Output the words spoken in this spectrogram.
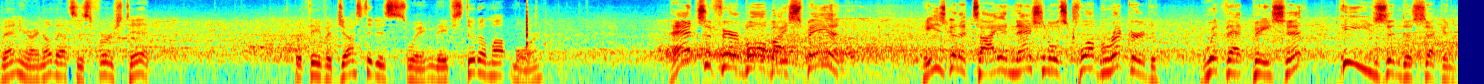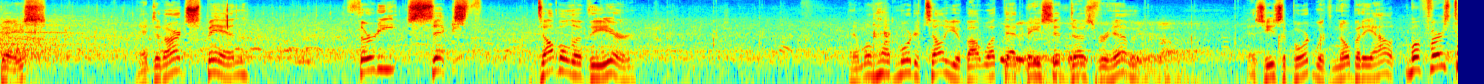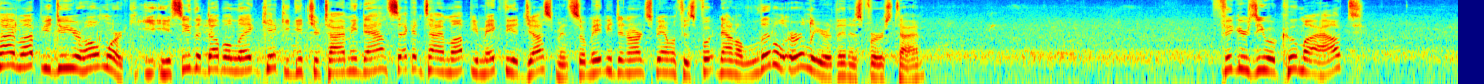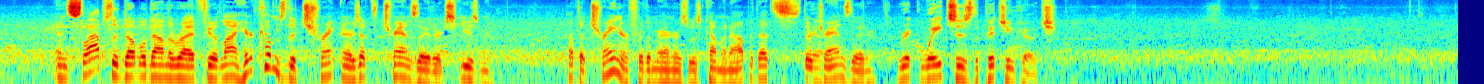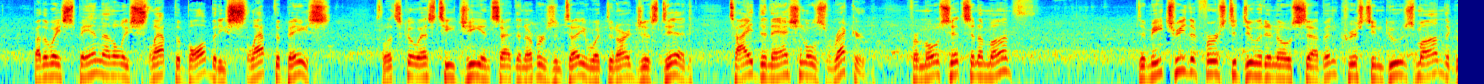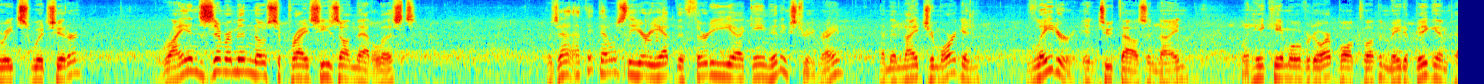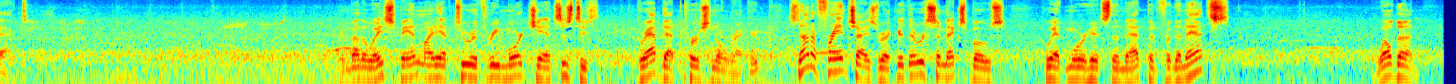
been here. I know that's his first hit. But they've adjusted his swing. They've stood him up more. That's a fair ball by Span. He's going to tie a Nationals club record with that base hit. He's into second base. And Denard Span, 36th double of the year. And we'll have more to tell you about what that base hit does for him as he's aboard with nobody out. Well, first time up, you do your homework. You, you, see the double leg kick, you get your timing down. Second time up, you make the adjustment. So maybe Denard Span with his foot down a little earlier than his first time. Figures Iwakuma out and slaps the double down the right field line. Here comes the trainer. Is that the translator? Excuse me. I thought the trainer for the Mariners was coming out, but that's their yeah. translator. Rick Waits is the pitching coach. By the way, Span not only slapped the ball, but he slapped the base. So let's go STG inside the numbers and tell you what Denard just did. Tied the Nationals record for most hits in a month. Dmitri, the first to do it in 07. Cristian Guzman, the great switch hitter. Ryan Zimmerman, no surprise, he's on that list. Was that? I think that was the year he had the 30 uh, game hitting streak, right? And then Nyjer Morgan later in 2009 when he came over to our ball club and made a big impact. By the way, Span might have two or three more chances to grab that personal record. It's not a franchise record. There were some Expos who had more hits than that, but for the Nats, well done.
